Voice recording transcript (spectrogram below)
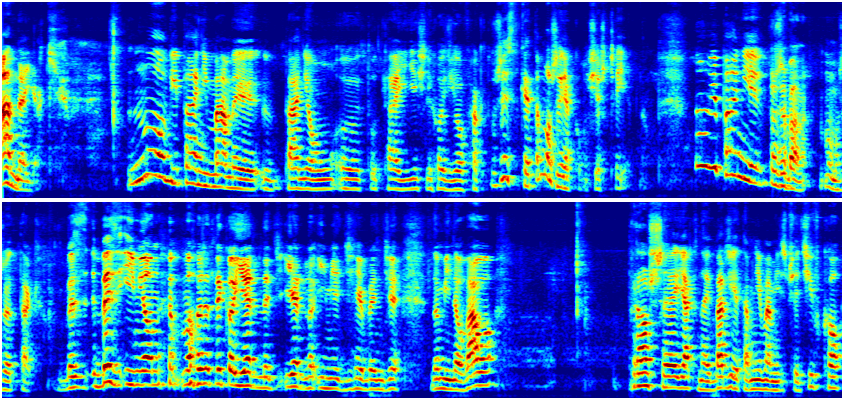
A na jakie? No, wie Pani, mamy y, Panią y, tutaj, jeśli chodzi o fakturzystkę, to może jakąś jeszcze jedną. No, wie Pani, proszę Pana, może tak, bez, bez imion, może tylko jedno, jedno imię dzisiaj będzie dominowało. Proszę, jak najbardziej, tam nie mam nic przeciwko.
